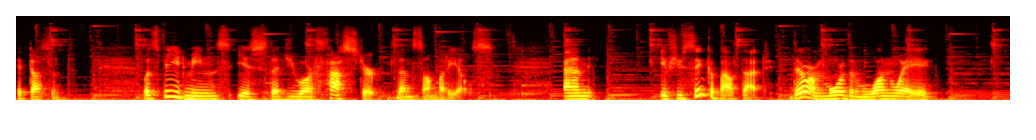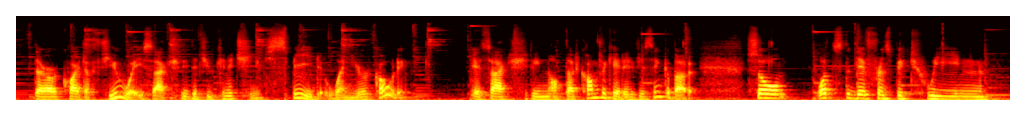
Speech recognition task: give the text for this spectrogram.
it doesn't. What speed means is that you are faster than somebody else. And if you think about that, there are more than one way, there are quite a few ways actually that you can achieve speed when you're coding. It's actually not that complicated if you think about it. So what's the difference between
